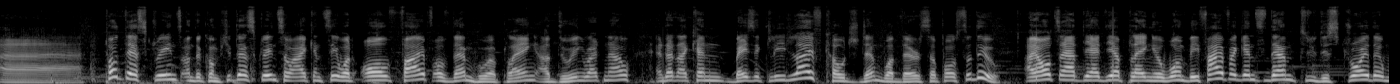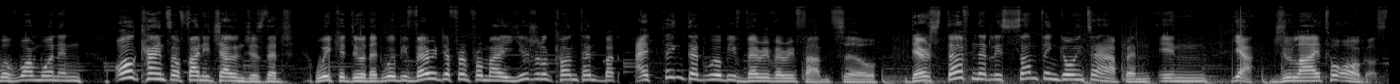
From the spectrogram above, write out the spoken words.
uh, put their screens on the computer screen so I can see what all five of them who are playing are doing right now and that I can basically live coach them what they're supposed to do. I also had the idea of playing a 1v5 against them to destroy them with Wanwan and all kinds of funny challenges that we could do that will be very different from my usual content, but I think that will be very, very fun. So there's definitely something going to happen in, yeah, July to August.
